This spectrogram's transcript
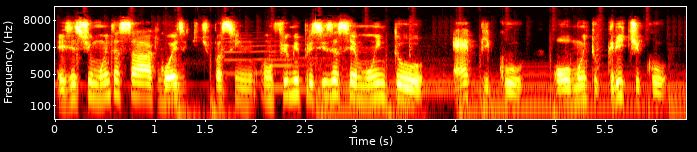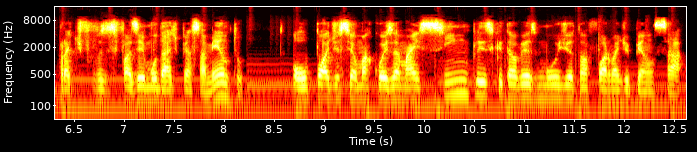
Existe muito essa uhum. coisa que, tipo assim, um filme precisa ser muito épico, ou muito crítico para te fazer mudar de pensamento, ou pode ser uma coisa mais simples que talvez mude a tua forma de pensar.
